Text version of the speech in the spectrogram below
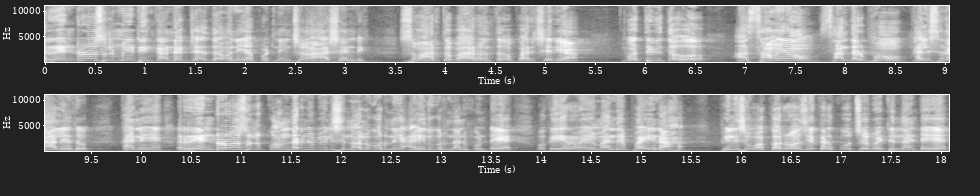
రెండు రోజులు మీటింగ్ కండక్ట్ చేద్దామని ఎప్పటి నుంచో ఆశ అండి. స్వార్థ భారంతో పరిచర్య ఒత్తిడితో ఆ సమయం సందర్భం కలిసి రాలేదు. కానీ రెండు రోజులు కొందరిని పిలిచి నలుగురిని ఐదుగురిని అనుకుంటే ఒక ఇరవై మంది పైన పిలిచి ఒక్క రోజు ఇక్కడ కూర్చోబెట్టిందంటే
